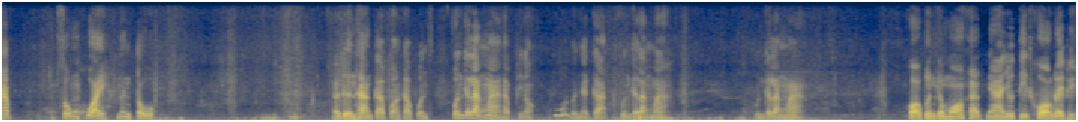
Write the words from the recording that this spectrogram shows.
ครับ ทรงควายหนึ่งโตวเราเดินทางกลับก่อนครับฝนฝนกำลังมาครับ พี่น้องโอ้ยบรรยากาศฝนกำลังมาฝนกำลังมาขอกเพิ่นกับหมอคักหญ้าอยู่ติดขอกเลยพี่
